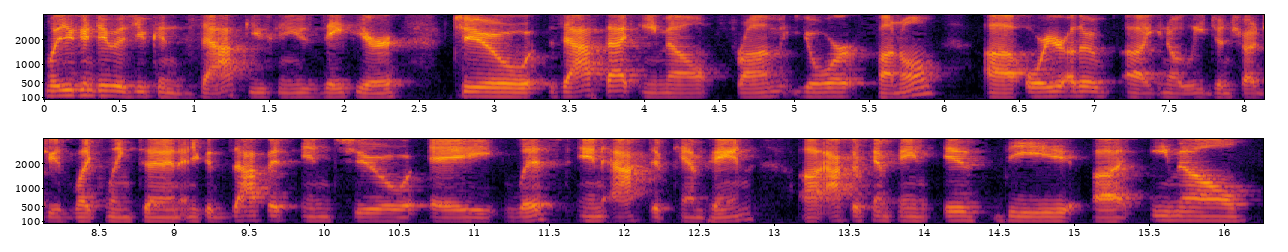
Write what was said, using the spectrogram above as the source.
what you can do is you can zap, you can use Zapier to zap that email from your funnel uh, or your other uh, you know lead gen strategies like LinkedIn, and you could zap it into a list in Active Campaign. Uh, Active Campaign is the uh, email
